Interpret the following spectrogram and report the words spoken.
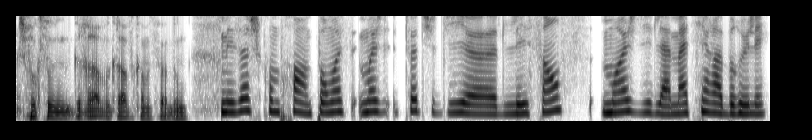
je fonctionne grave, grave comme ça. Donc, Mais ça, je comprends. Pour moi, moi, toi, tu dis euh, de l'essence. Moi, je dis de la matière à brûler.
